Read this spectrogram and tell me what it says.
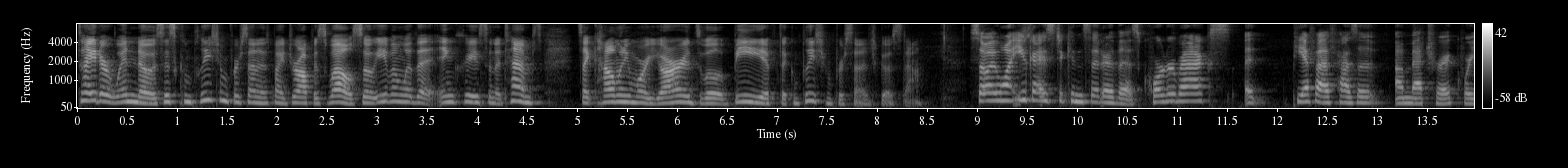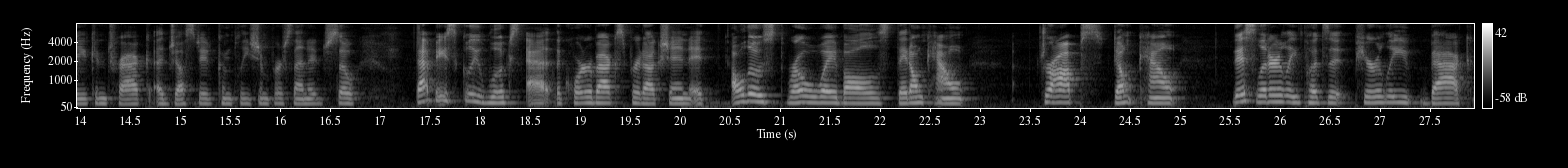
tighter windows, his completion percentage might drop as well. So even with an increase in attempts, it's like how many more yards will it be if the completion percentage goes down? So I want you guys to consider this. Quarterbacks, uh, PFF has a, a metric where you can track adjusted completion percentage. So that basically looks at the quarterback's production. It all those throwaway balls, they don't count. Drops don't count. This literally puts it purely back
